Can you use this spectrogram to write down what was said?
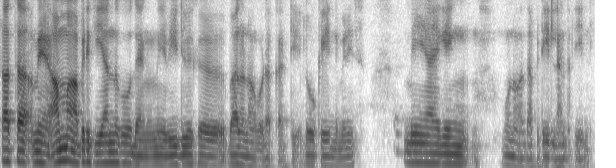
තාත්තා මේ අම්මා අපිට කියන්නකෝ දැන් මේ වීඩියෝ එක බලනවා ගොඩක් කට්ටිය. ලෝකේ ඉන්න මිනිස්සු. මේ අයගෙන් මොනවද අපිට ඉල්ලන්න තියෙන්නේ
